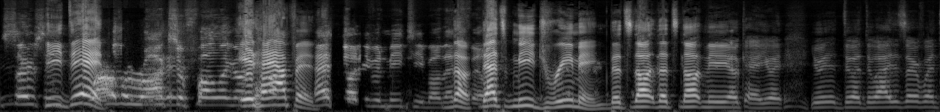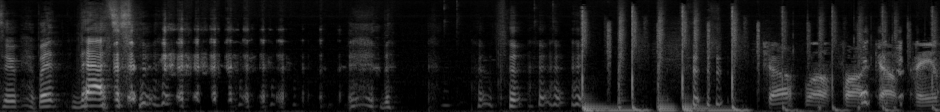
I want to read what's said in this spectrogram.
Cersei. He did. While the rocks are falling on. it happened. That's not even me, Timo. That's no, Phil. that's me dreaming. That's not. That's not me. Okay, you you do do I deserve one too? But that's. Shut the fuck up, Pam.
